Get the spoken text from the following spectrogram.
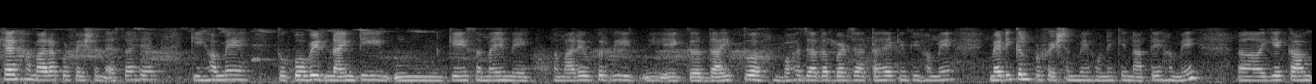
खैर, हमारा प्रोफेशन ऐसा है कि हमें तो कोविड 19 के समय में हमारे ऊपर भी एक दायित्व बहुत ज़्यादा बढ़ जाता है, क्योंकि हमें मेडिकल प्रोफेशन में होने के नाते हमें ये काम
